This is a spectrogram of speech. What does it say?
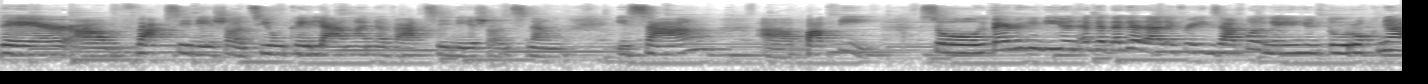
their um, vaccinations, yung kailangan na vaccinations ng isang uh, puppy. So, pero hindi yun agad-agad. Ah. Like, for example, ngayon yung turok niya,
